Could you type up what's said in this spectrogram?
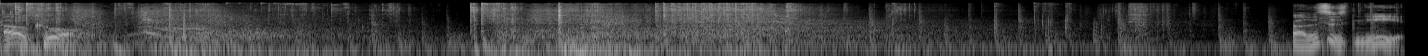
Oh, cool. Oh, this is neat.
